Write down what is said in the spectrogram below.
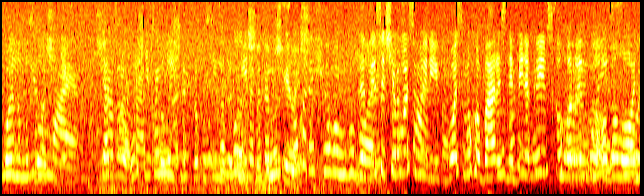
скоєному злочині. Четверо учнів столичних професійно-технічних училищ. Вам говорять. 2008 рік, 8 березня, біля київського ринку оболонь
